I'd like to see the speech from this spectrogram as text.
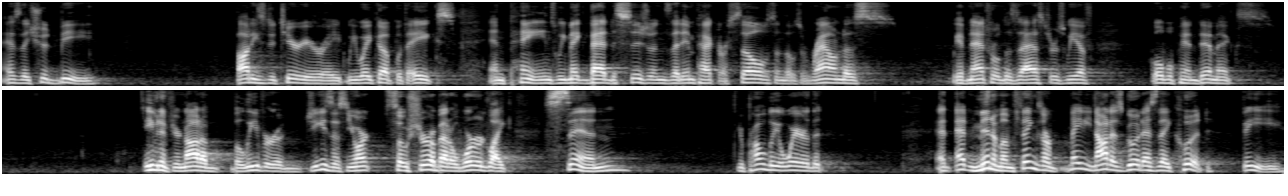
as they should be. Bodies deteriorate. We wake up with aches and pains. We make bad decisions that impact ourselves and those around us. We have natural disasters. We have global pandemics. Even if you're not a believer in Jesus, you aren't so sure about a word like sin, you're probably aware that at, at minimum, things are maybe not as good as they could be.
